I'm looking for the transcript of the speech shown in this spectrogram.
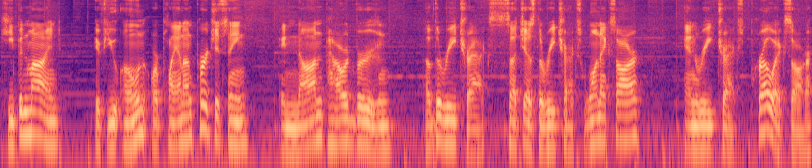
Keep in mind, if you own or plan on purchasing a non-powered version of the Retrax, such as the Retrax 1XR and Retrax Pro XR,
